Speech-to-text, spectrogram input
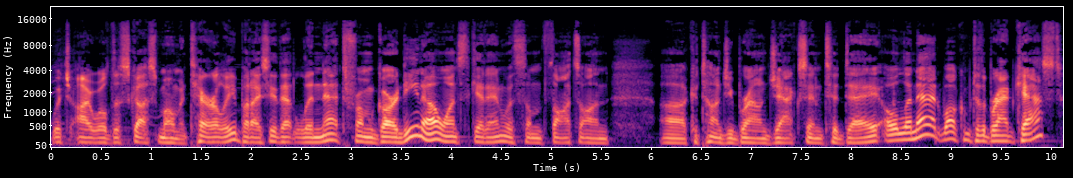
which I will discuss momentarily. But I see that Lynette from Gardena wants to get in with some thoughts on uh, Ketanji Brown Jackson today. Oh, Lynette, welcome to the BradCast.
